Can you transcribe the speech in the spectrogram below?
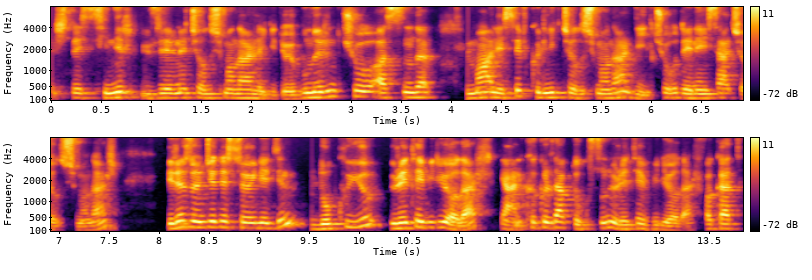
işte sinir üzerine çalışmalarla gidiyor. Bunların çoğu aslında maalesef klinik çalışmalar değil, çoğu deneysel çalışmalar. Biraz önce de söyledim, dokuyu üretebiliyorlar. Yani kıkırdak dokusunu üretebiliyorlar. Fakat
